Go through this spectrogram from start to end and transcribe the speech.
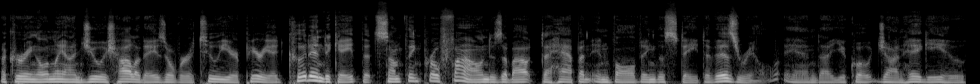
occurring only on Jewish holidays over a two year period, could indicate that something profound is about to happen involving the state of Israel. And uh, you quote John Hagee, who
